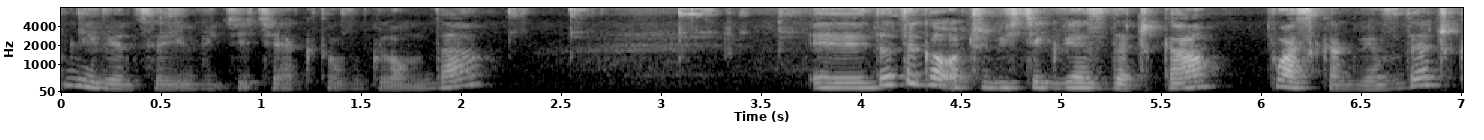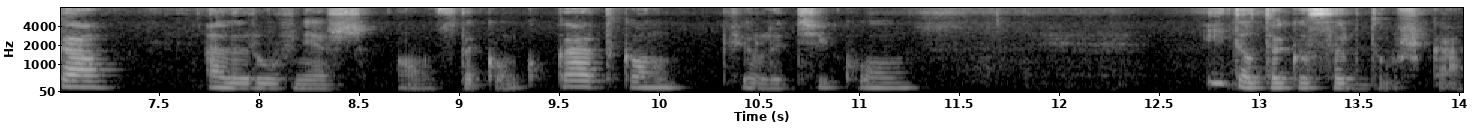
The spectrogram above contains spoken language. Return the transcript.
mniej więcej widzicie, jak to wygląda. Y, Do tego oczywiście gwiazdeczka, płaska gwiazdeczka, ale również o, z taką kokardką, fioleciku. I do tego serduszka.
